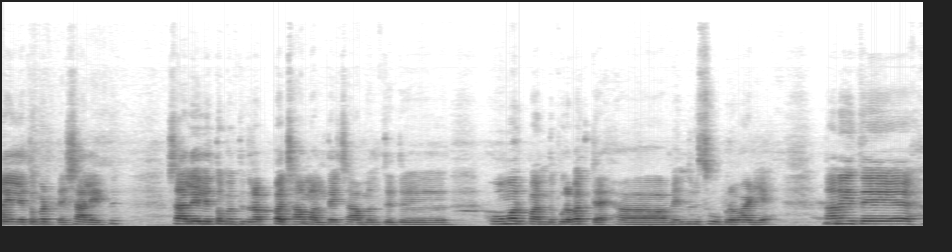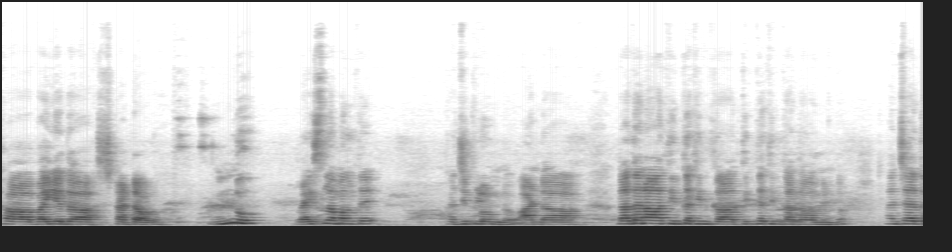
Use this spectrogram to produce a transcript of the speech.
ಬಾಲೆಲ್ಲ ತೊಗೊಬರ್ತೆ ಶಾಲೆ ಇತ್ತು ಶಾಲೆಯಲ್ಲೇ ತೊಂಬತ್ತಿದ್ರ ಅಪ್ಪ ಚಾ ಮಲ್ತೆ ಚಾ ಹೋಮ್ ಹೋಮ್ವರ್ಕ್ ಬಂದು ಪೂರ ಬತ್ತೆ ಬೆಂದ್ರೆ ಸೂಪ್ರ ಮಾಡಿ ನಾನೈತೆ ಬೈಯದ ಸ್ಟಾರ್ಟ್ ಅವಳು. ಉಂಡು ರೈಸ್ಲ ಮಲ್ತೆ, ಅಜ್ಜಿಪ್ಲ ಉಂಡು. ಆಂಡ ದಾದನ ತಿನ್ಕ ತಿನ್ಕ ತಿನ್ಕ ತಿನ್ಕ ಅಂತ ಒಂದುಂಡು ಅಂಚಾದ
